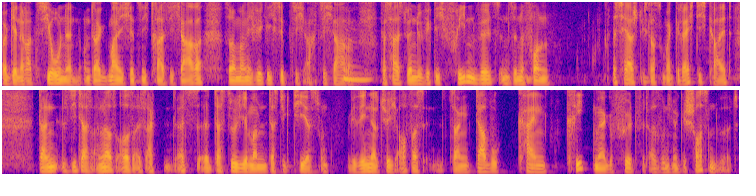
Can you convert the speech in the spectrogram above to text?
über Generationen. Und da meine ich jetzt nicht 30 Jahre, sondern meine ich wirklich 70, 80 Jahre. Mhm. Das heißt, wenn du wirklich Frieden willst im Sinne von es herrscht, ich sag's mal, Gerechtigkeit, dann sieht das anders aus, als, als äh, dass du jemandem das diktierst. Und wir sehen natürlich auch, was sozusagen da, wo kein Krieg mehr geführt wird, also wo nicht mehr geschossen wird,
